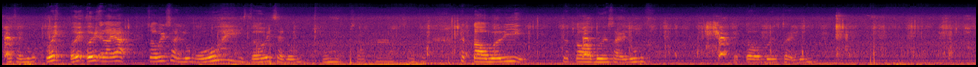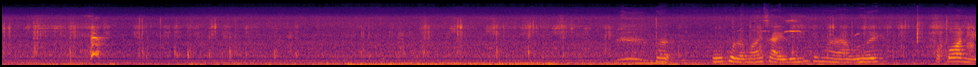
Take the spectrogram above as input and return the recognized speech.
เอาใส่ลุงเฮ้ยเฮ้ยเฮ้ยอะไรอะเซอร์วิสใส่ลุงโอ้ยเซอร์วิสใส่ลุงโอ้ยสภาพสตรอเบอรี่สตรอเบอร์ใส่ลุงสตรอเบอร์ใส่ลุงเฮ้โอ้ผลไม้ใส่ลุงขึ้นมาเว้ยขอป้อนหนิ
